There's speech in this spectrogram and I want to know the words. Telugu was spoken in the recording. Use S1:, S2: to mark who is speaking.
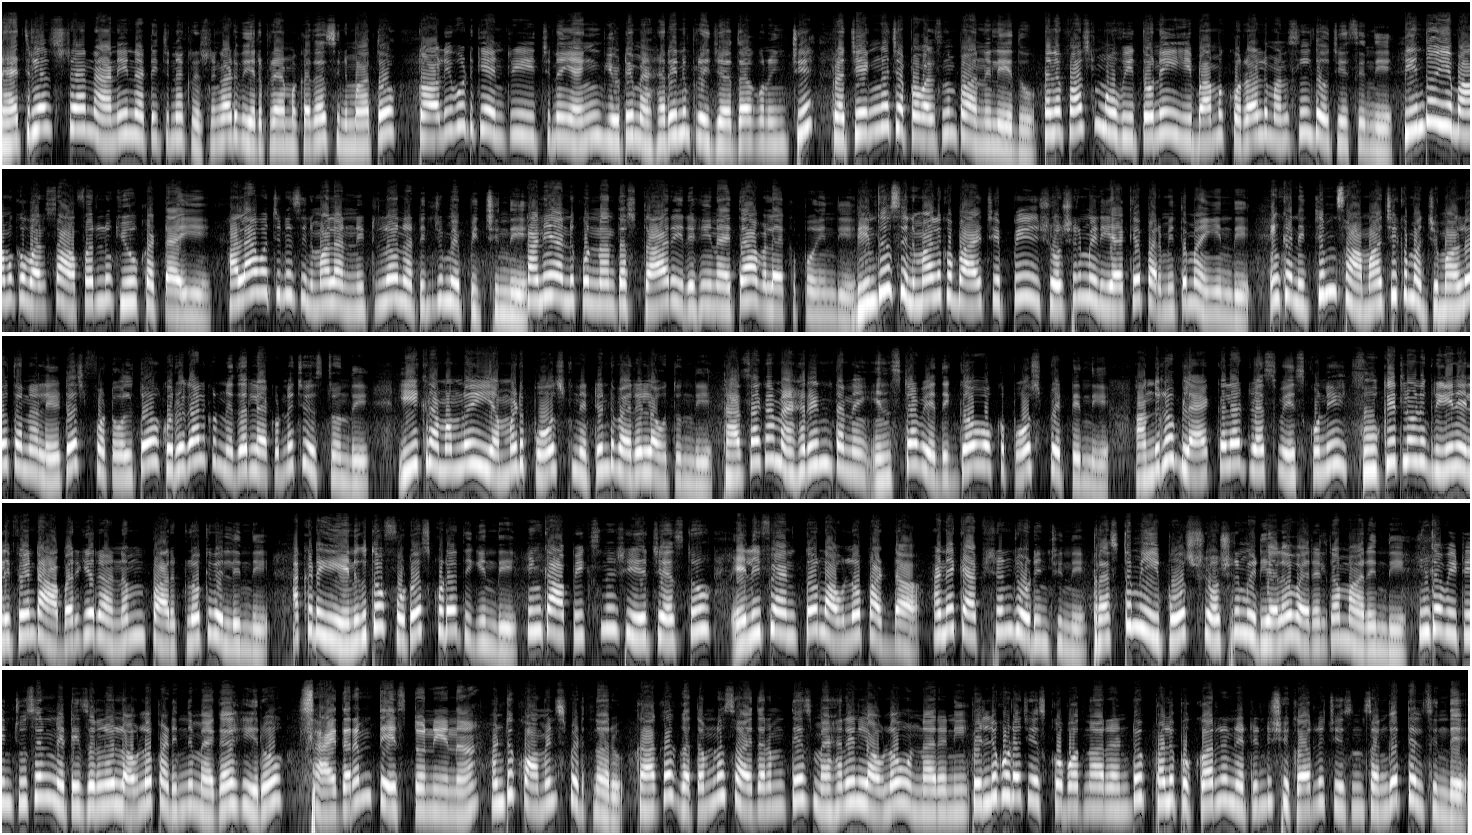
S1: నేచురల్ స్టార్ నాని నటించిన కృష్ణగాడి వీరప్రేమ కథ సినిమాతో టాలీవుడ్కి ఎంట్రీ ఇచ్చిన యంగ్ బ్యూటీ మెహరీన్ ప్రిజాత గురించి ప్రత్యేకంగా చెప్పవలసిన పని లేదు. తన ఫస్ట్ మూవీతోనే ఈ భామ కుర్రాళ్ళు మనసులు దోచేసింది. దీంతో ఈ భామకు వరుస ఆఫర్లు క్యూ కట్టాయి. అలా వచ్చిన సినిమాలన్నిటిలో నటించి మెప్పించింది. కానీ అనుకున్నంత స్టార్ ఇరహీన్ అయితే అవ్వలేకపోయింది. దీంతో సినిమాలకు బాయ్ చెప్పి సోషల్ మీడియాకే పరిమితం అయ్యింది ఇంకా నిత్యం సామాజిక మాధ్యమాల్లో తన లేటెస్ట్ ఫోటోలతో కురగాలకు నిద్ర లేకుండా చేస్తుంది. ఈ క్రమంలో ఈ అమ్మడి పోస్ట్ నెట్టింటి వైరల్ అవుతుంది. తాజాగా మెహరీన్ తన ఇన్స్టా వేదికగా ఒక పోస్ట్ పెట్టింది. అందులో బ్లాక్ కలర్ డ్రెస్ వేసుకుని ఫూకెట్లోని గ్రీన్ ఎలిఫెంట్ ఆభర్యరణం పార్క్లోకి వెళ్ళింది. అక్కడ ఏనుగుతో ఫొటోస్ కూడా దిగింది. ఇంకా ఆ పిక్స్ను షేర్ చేస్తూ ఎలిఫెంట్తో లవ్లో పడ్డా అనే క్యాప్షన్ జోడించింది. ప్రస్తుతం ఈ పోస్ట్ సోషల్ మీడియాలో వైరల్గా మారింది. ఇంకా వీటిని చూసిన నెటిజన్లు లవ్లో పడింది మెగా హీరో సాయిధరం తేజ్ తోనేనా అంటూ కామెంట్స్ పెడుతున్నారు. కాగా గతంలో సాయిధరం తేజ్ మెహరీన్ లవ్లో ఉన్నారని పెళ్ళి కూడా చేసుకోబోతున్నారంటూ పలు పుకార్లు నెట్టింటి షికారులు చేసిన సంగతి తెలిసిందే.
